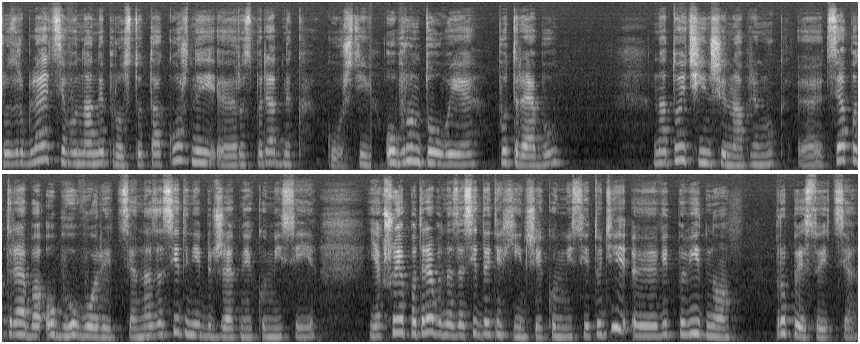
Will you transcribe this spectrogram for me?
Розробляється вона не просто так. Кожний е, розпорядник коштів обґрунтовує потребу на той чи інший напрямок. Е, Ця потреба обговорюється на засіданні бюджетної комісії. Якщо є потреба на засіданнях іншої комісії, тоді е, відповідно прописуються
